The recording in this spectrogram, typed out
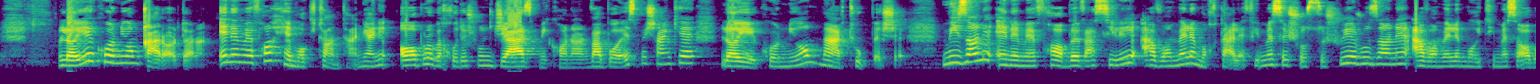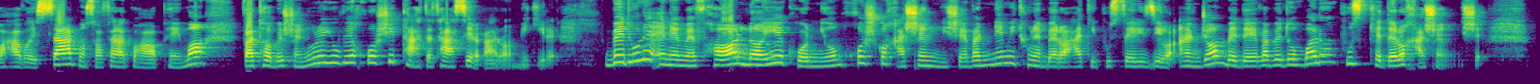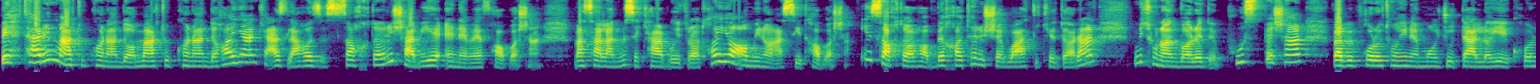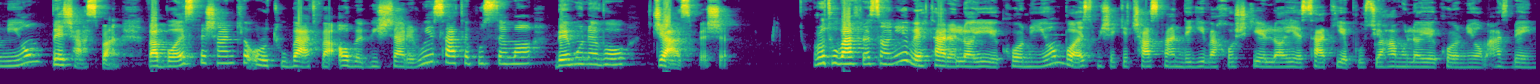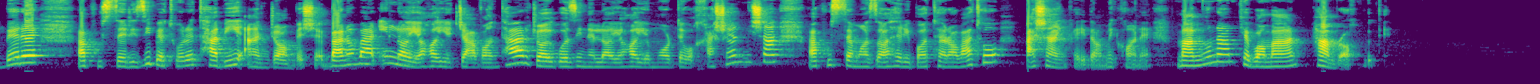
لایه corneum قرار دارن. NMF ها humectant ن یعنی آب رو به خودشون جذب می‌کنن و باعث میشن که لایه corneum مرطوب بشه. میزان NMF ها به وسیله عوامل مختلفی مثل شستشوی روزانه عوامل محیطی مثل آب و هوای سرد مسافرت با هواپیما و تابش نور یووی خورشید تحت تاثیر قرار می‌گیره. بدون NMF ها لایه کرنیوم خشک و خشن میشه و نمی‌تونه به راحتی پوست ریزی رو انجام بده و به دنبال اون پوست کدر و خشن میشه. بهترین مرتوب کننده ها مرتوب کننده هایی که از لحاظ ساختاری شبیه NMF ها باشن. مثلا مثل کربوهیدرات ها یا آمینو اسید ها باشن. این ساختارها به خاطر شباهتی که دارن می‌تونن وارد پوست بشن و به پروتئین موجود در لایه corneum بچسبن و باعث بشن که رطوبت و آب بیشتری روی سطح پوست ما بمونه و جذب بشه. رطوبت رسانی بهتر لایه corneum باعث میشه که چسبندگی و خشکی لایه سطحی پوست یا همون لایه corneum از بین بره و پوست ریزی به طور طبیعی انجام بشه. بنابراین لایه های جوانتر جایگزین لایه های مرده و خشن میشن و پوست ما ظاهری با تراوت و قشنگ پیدا می‌کنه. ممنونم که با من همراه بودید.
